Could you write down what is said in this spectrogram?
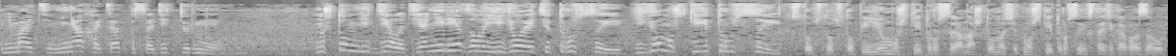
Понимаете, меня хотят посадить в тюрьму. Ну что мне делать? Я не резала ее эти трусы. Ее мужские трусы. Стоп, стоп, стоп. Ее мужские трусы. Она что, носит мужские трусы? Кстати, как вас зовут?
